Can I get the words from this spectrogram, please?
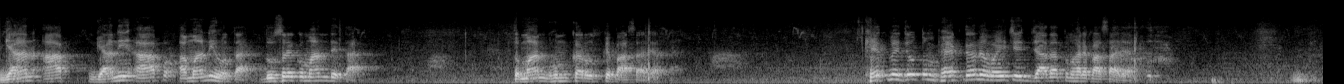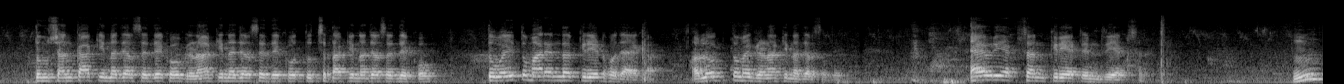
ज्ञान आप, ज्ञानी आप अमानी होता है, दूसरे को मान देता है। तो मान घूमकर उसके पास आ जाता है। खेत में जो तुम फेंकते हो ना, वही चीज़ ज़्यादा तुम्हारे पास आ जाती है। तुम शंका की नज़र से देखो, घृणा की नज़र से देखो, तुच्छता की नज़र से देखो। तो वही तुम्हारे अंदर क्रिएट हो जाएगा। और लोग तुम्हें घृणा की नज़र से देखो every action create in reaction hmm?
